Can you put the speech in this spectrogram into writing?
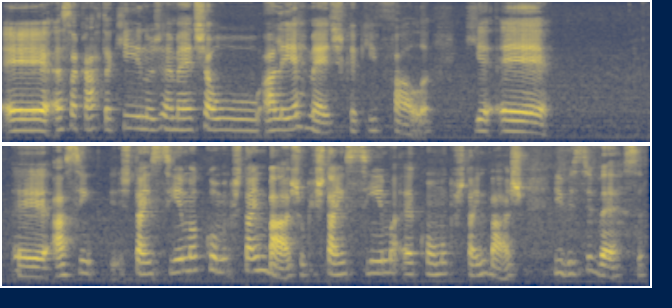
É, essa carta aqui nos remete ao, à lei hermética que fala que é, é, assim está em cima como que está embaixo. O que está em cima é como que está embaixo e vice-versa.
